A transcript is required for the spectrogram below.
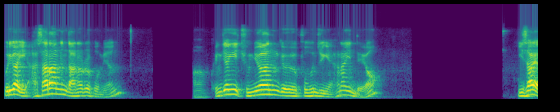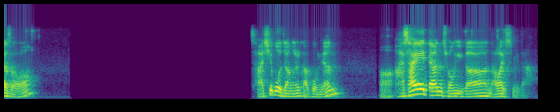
우리가 이 아사라는 단어를 보면 어, 굉장히 중요한 그 부분 중에 하나인데요. 이사야서 45장을 가보면 어, 아사에 대한 정의가 나와 있습니다.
